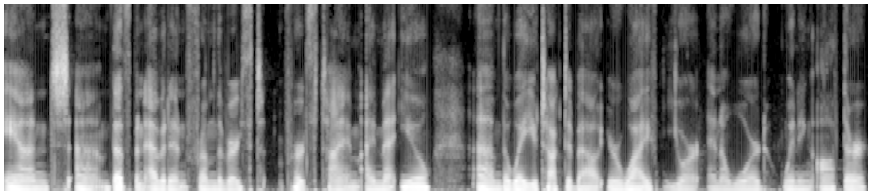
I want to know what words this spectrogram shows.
And um, that's been evident from the very st- first time I met you. Um, the way you talked about your wife, you're an award winning author.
